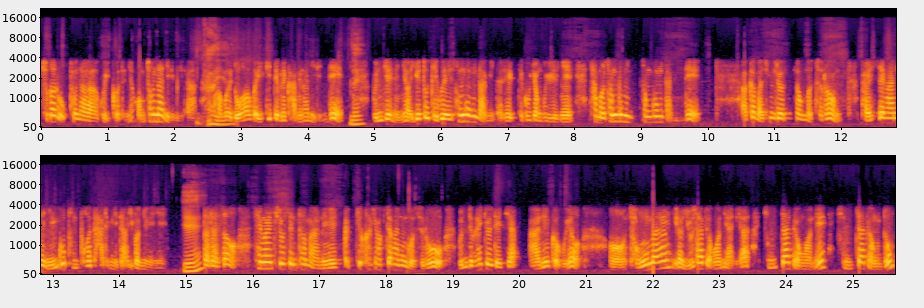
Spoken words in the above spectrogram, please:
추가로 오픈하고 있거든요. 엄청난 일입니다. 아, 과거에 예. 노하우가 있기 때문에 가능한 일인데 네. 문제는요. 이게 또 대구의 성공담입니다. 대구 경북 유행의 3월 성공 성공담인데 아까 말씀드렸던 것처럼 발생하는 인구 분포가 다릅니다. 이번 유행에. 예. 따라서 생활치료센터만을 급격하게 확장하는 것으로 문제가 해결되지 않을 거고요. 어, 정말 이런 유사 병원이 아니라 진짜 병원에 진짜 병동,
